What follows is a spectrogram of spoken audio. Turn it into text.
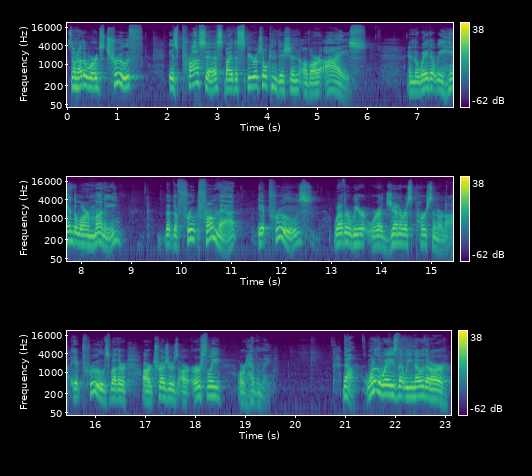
So, in other words, truth is processed by the spiritual condition of our eyes. And the way that we handle our money, the, the fruit from that, it proves whether we're, we're a generous person or not. It proves whether our treasures are earthly or heavenly. Now, one of the ways that we know that our,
